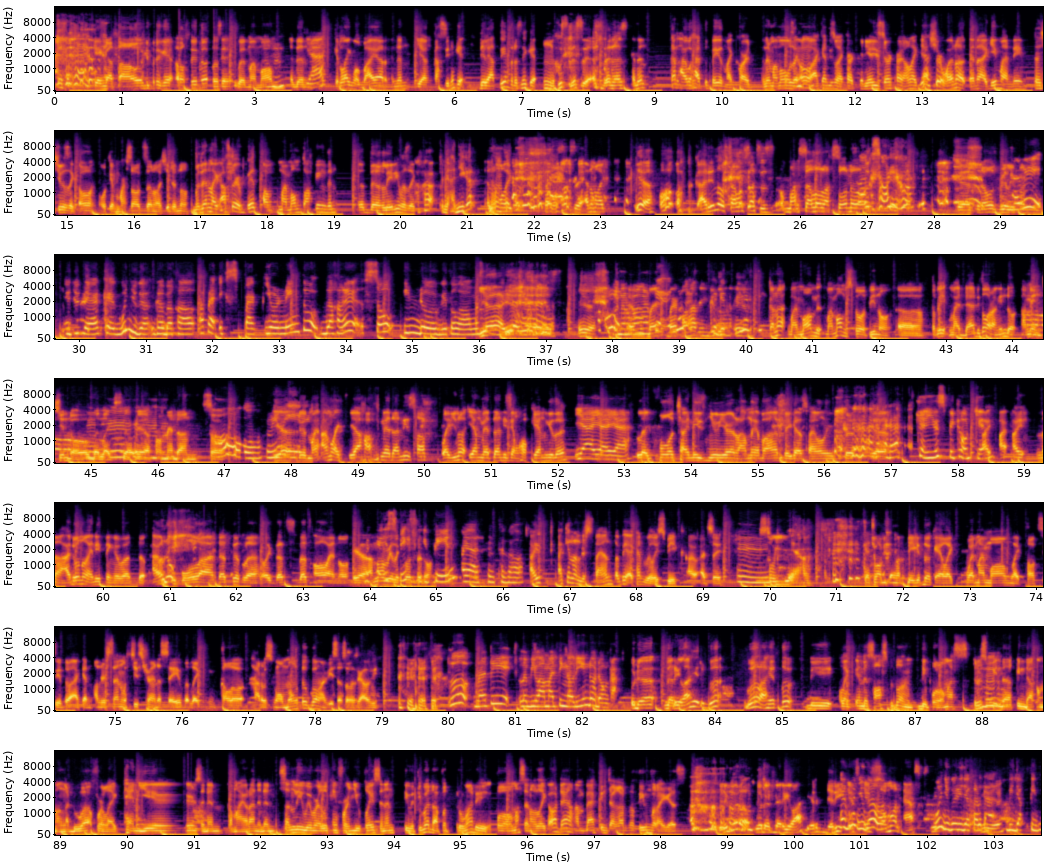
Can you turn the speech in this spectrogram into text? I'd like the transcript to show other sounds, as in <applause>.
<laughs> kayak nggak tahu gitu kayak waktu itu terus ya with my mom, Mhm. and then Ya. kita like mau bayar, and then yang kasirnya kayak diliatin terus nih kayak, hmm, who's this? <laughs> and, then, and then kan I would have to pay with my card, and then my mom was like, oh, I can't use my card. Can you use your card? I'm like, yeah, sure, why not? And I gave my name, and she was like, oh, okay, Marcelo Laksono. She didn't know. But then like after a bit of my mom talking, then the lady was like, kakak penyanyi kan? And I'm like, Cello Sucks ya? And I'm like, yeah, oh, I didn't know Cello Sucks is Marcelo Laksono. Laksono. <laughs> yeah, so that was really Tapi funny. jujur ya, kayak gue juga gak bakal apa ya, expect your name tuh belakangnya so Indo gitu loh. Maksudnya Yeah, yeah, yeah, yeah. <laughs> Bener Yeah, banget. Banyak, banget yang gitu. Iya. iya. Karena my mom, my mom is Filipino, uh, tapi my dad itu orang Indo. I mean Oh. Chindo, but like still yeah from Medan. So Oh, yeah, really? dude, my, I'm like yeah half Medanese, half like you know yang Medanese yang Hokkien gitu. Ya, ya, ya. Like full Chinese New Year rame banget big ass family gitu. <laughs> Yeah. Can you speak I, Hokkien? I, I, no, I don't know anything about the. I don't know bola. That's it, lah. Like that's that's all I know. Yeah, I'm not really close to them. Philippine? Oh ya, Tagalog. I I can understand, tapi I can't really speak. I, I'd say. Hmm. So yeah, <laughs> kayak cuma bisa ngerti gitu. Kayak like when my mom like talks gitu, I can understand what she's trying to say. But like kalau harus ngomong tuh gue nggak bisa sama sekali. <laughs> Lu berarti lebih lama tinggal di Indo dong, Kak? Udah dari lahir gue gue lahir tuh di like in this hospital di Pulau Mas. Terus Mhm. pindah pindah ke Mangga Dua for like 10 years and then ke Mayoran and then suddenly we were looking for a new place and then tiba-tiba dapet rumah di Pulau Mas and I was like oh damn I'm back in Jakarta Timur I guess. <laughs> jadi gue udah, udah dari lahir. Jadi Eh, if, juga if loh. someone asks Gue juga di Jakarta, Iya. di Jaktim.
